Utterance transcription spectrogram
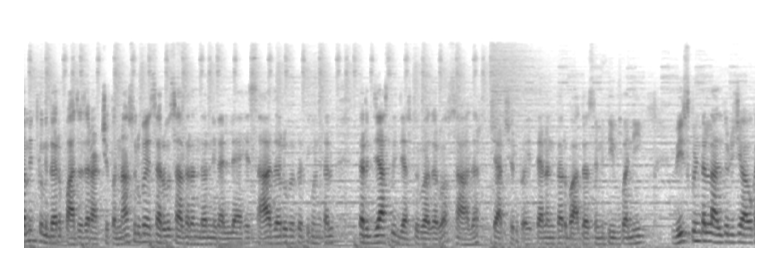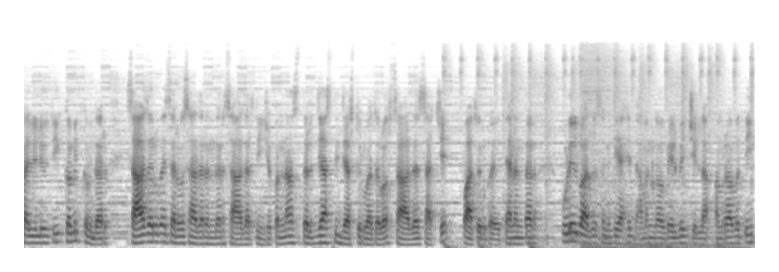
कमीत कमी दर पाच हजार आठशे पन्नास रुपये सर्वसाधारण दर निघालेले आहे सहा हजार रुपये प्रति क्विंटल तर जास्तीत जास्त बाजारभाव सहा हजार चारशे रुपये. त्यानंतर बाजार बाजार समिती वनी वीस क्विंटल लाल तुरीची आवक आलेली होती. कमीत कमी दर सहा हजार रुपये सर्वसाधारण दर सहा हजार तीनशे पन्नास तर जास्तीत जास्त तूर बाजारभाव सहा हजार सातशे पाच रुपये. त्यानंतर पुढील बाजार समिती आहे धामणगाव रेल्वे जिल्हा अमरावती.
